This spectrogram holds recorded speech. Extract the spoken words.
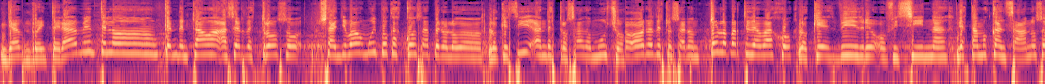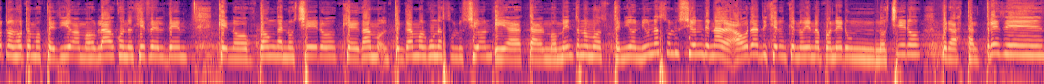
Ya reiteradamente lo que han entrado a hacer destrozos, se han llevado muy pocas cosas, pero lo, que sí han destrozado mucho. Ahora destrozaron toda la parte de abajo, lo que es vidrio, oficina, ya estamos cansados. Nosotros nosotros hemos pedido, hemos hablado con el jefe del DEM que nos ponga nochero, que hagamos, tengamos alguna solución y hasta el momento no hemos tenido ni una solución de nada. Ahora dijeron que no iban a poner un nochero, pero hasta el 3 de,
